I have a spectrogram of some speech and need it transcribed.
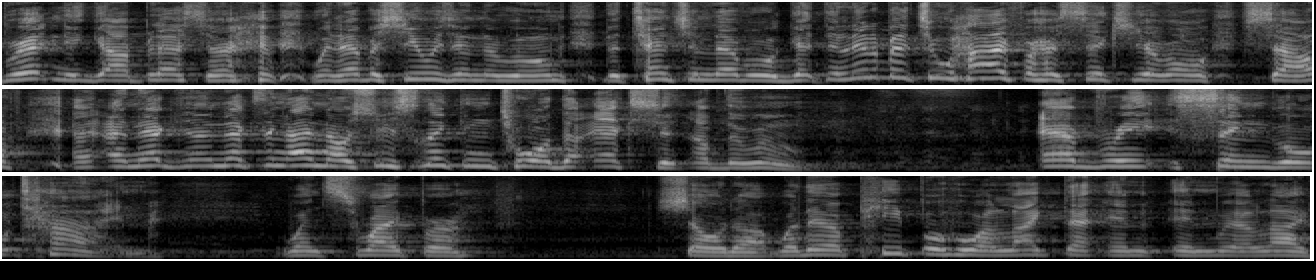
Brittany, God bless her, whenever she was in the room, the tension level would get a little bit too high for her six year old self. And, and next, next thing I know, she's slinking toward the exit of the room. Every single time when Swiper showed up. Well, there are people who are like that in, in real life.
